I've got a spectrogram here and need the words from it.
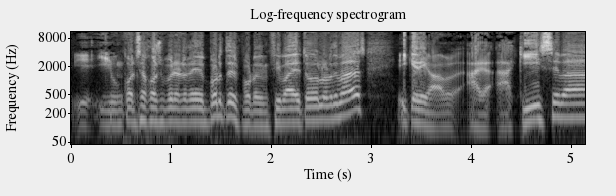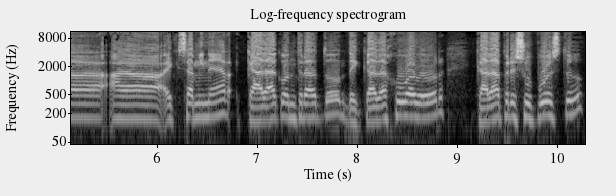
y- y un Consejo Superior de Deportes por encima de todos los demás y que diga, a- aquí se va a examinar cada contrato de cada jugador, cada presupuesto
